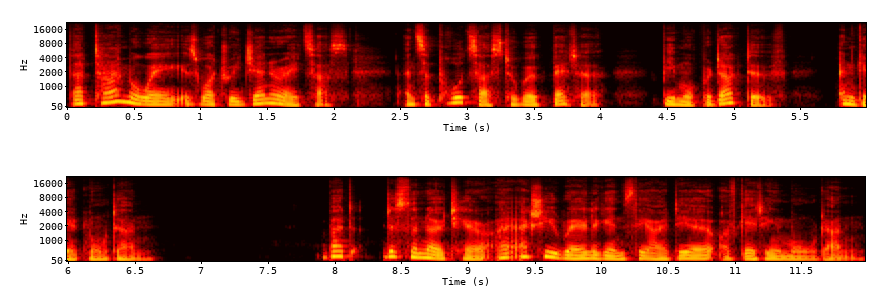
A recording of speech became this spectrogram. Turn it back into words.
That time away is what regenerates us and supports us to work better, be more productive, and get more done. But just a note here I actually rail against the idea of getting more done.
